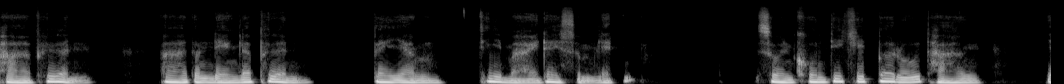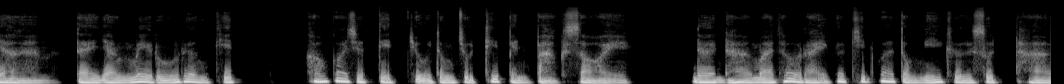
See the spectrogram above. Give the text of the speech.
พาเพื่อน พาตนเองและเพื่อน ยังที่หมายได้สำเร็จ ส่วนคนที่คิดว่ารู้ทาง อย่างแต่ยังไม่รู้เรื่องทิศเขาก็จะติดอยู่ตรงจุดที่เป็นปากซอย เดินทางมาเท่าไหร่ก็คิดว่าตรงนี้คือสุดทาง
